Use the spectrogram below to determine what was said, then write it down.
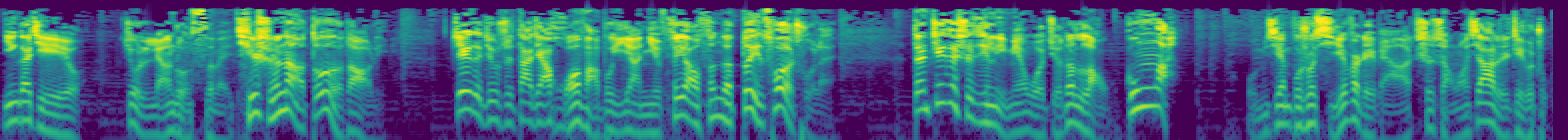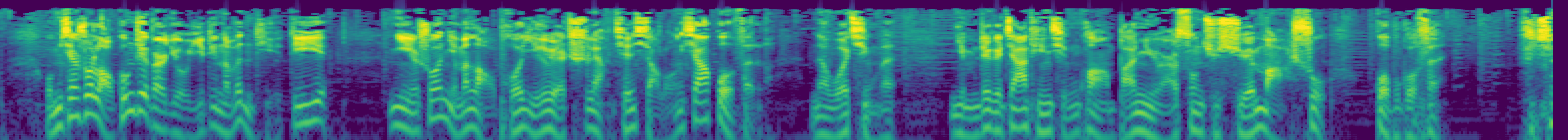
应该节约，就是两种思维。其实呢都有道理，这个就是大家活法不一样，你非要分个对错出来。但这个事情里面，我觉得老公啊，我们先不说媳妇儿这边啊，吃小龙虾的这个主，我们先说老公这边有一定的问题。第一，你说你们老婆一个月吃两千小龙虾过分了，那我请问，你们这个家庭情况把女儿送去学马术过不过分？是？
